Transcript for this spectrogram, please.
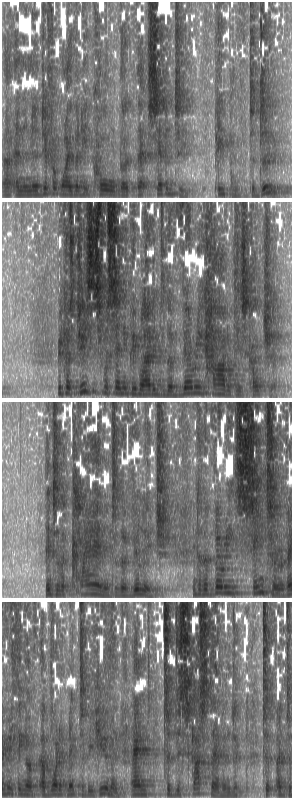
Uh, and in a different way than he called the, that 70 people to do. Because Jesus was sending people out into the very heart of his culture. Into the clan, into the village, into the very centre of everything of, of, what it meant to be human and to discuss that and to, to, and to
